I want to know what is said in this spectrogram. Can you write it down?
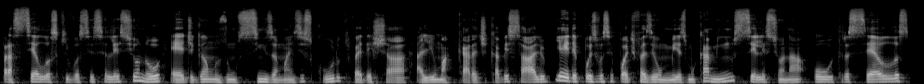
para as células que você selecionou, é digamos um cinza mais escuro, que vai deixar ali uma cara de cabeçalho, e aí depois você pode fazer o mesmo caminho, selecionar outras células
